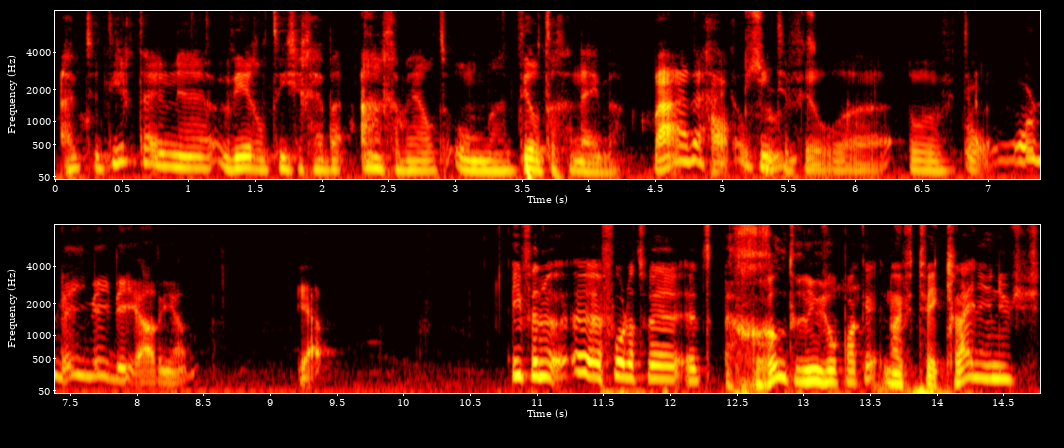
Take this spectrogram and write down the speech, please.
uit de dierentuinwereld die zich hebben aangemeld om deel te gaan nemen. Maar daar ga ik ook niet te veel uh, over vertellen. Oh, oh, nee, nee, nee, Adriaan. Ja. Even uh, voordat we het grotere nieuws oppakken, nog even twee kleinere nieuwtjes.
